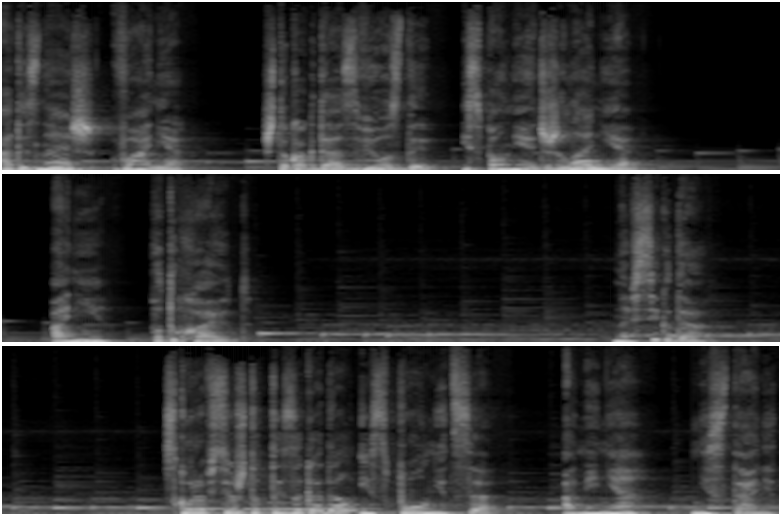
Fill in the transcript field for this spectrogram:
«А ты знаешь, Ваня, что когда звезды исполняют желания, они потухают навсегда. Скоро все, что ты загадал, исполнится, а меня не станет.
